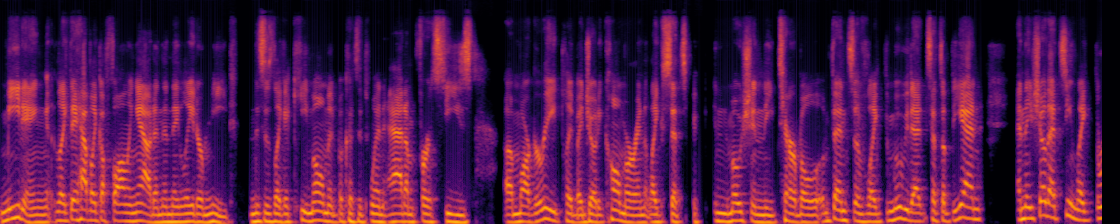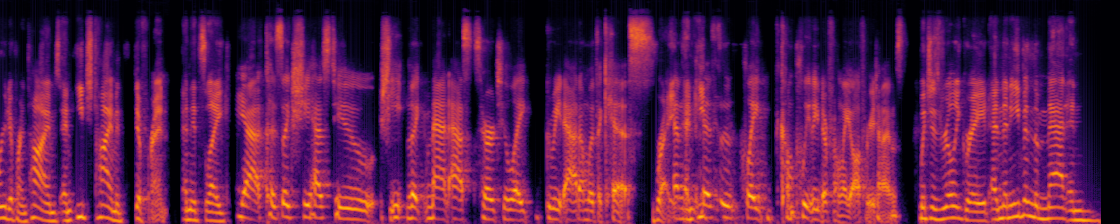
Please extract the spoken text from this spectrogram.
meeting. Like they have like a falling out and then they later meet. And this is like a key moment because it's when Adam first sees uh, Marguerite, played by Jodie Comer, and it like sets in motion the terrible events of like the movie that sets up the end and they show that scene like three different times and each time it's different. And it's like yeah because like she has to she like matt asks her to like greet adam with a kiss. Right and, and the kiss is played completely differently all three times. Which is really great. And then even the matt and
